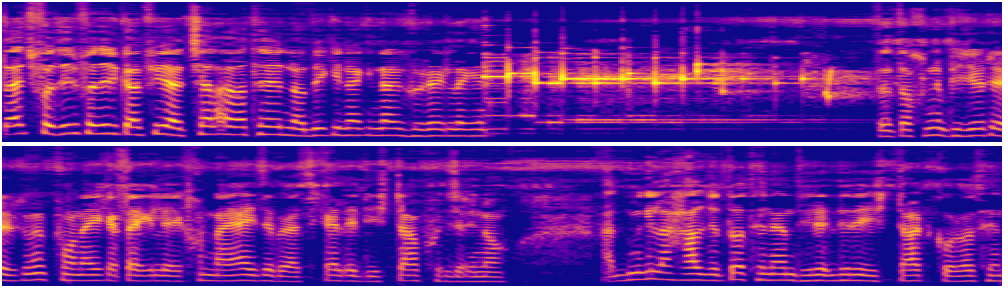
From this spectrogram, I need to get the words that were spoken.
तो आज फजीर फजीर काफी अच्छा लगा था नदी किनारे किनारे घूरे लगे তো তখন ভিডিওটা এরকম ফোন আই কাটাই গেলে এখন নাই আই যাবে আজকাল ডিস্টার্ব হয়ে যায় ন আদমি গিলা হাল যত থেন ধীরে ধীরে স্টার্ট করছেন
